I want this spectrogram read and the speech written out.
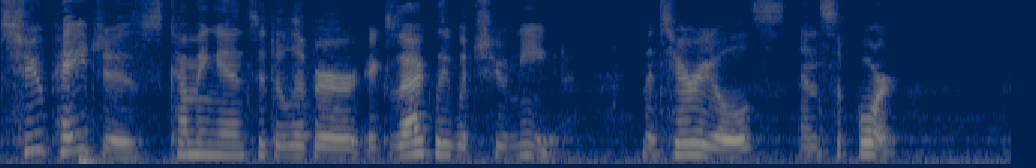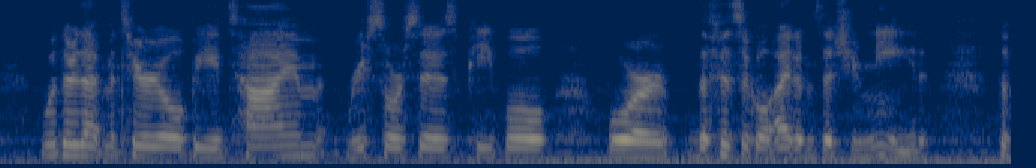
two pages coming in to deliver exactly what you need materials and support. Whether that material be time resources people or the physical items that you need the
